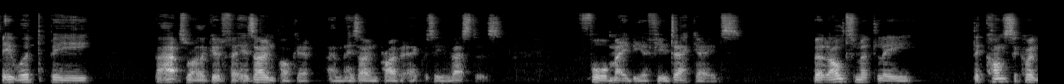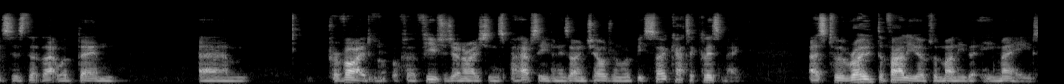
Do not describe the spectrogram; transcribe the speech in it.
It would be perhaps rather good for his own pocket and his own private equity investors for maybe a few decades. But ultimately, the consequences that that would then um, provide for future generations, perhaps even his own children, would be so cataclysmic as to erode the value of the money that he made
